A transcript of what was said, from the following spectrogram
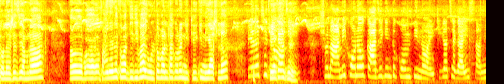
চলে এসেছি আমরা। তো ফাইনালি তোমার দিদি ভাই উল্টো পাল্টা করে ঠিকই নিয়ে আসলো। ঠিক আছে। শোনো, আমি কোনো কাজে কিন্তু কমতি নয়, ঠিক আছে গাইস আমি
